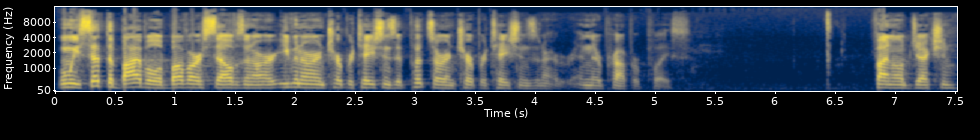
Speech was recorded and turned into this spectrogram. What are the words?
When we set the Bible above ourselves and our, even our interpretations, it puts our interpretations in, our, in their proper place. Final objection.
